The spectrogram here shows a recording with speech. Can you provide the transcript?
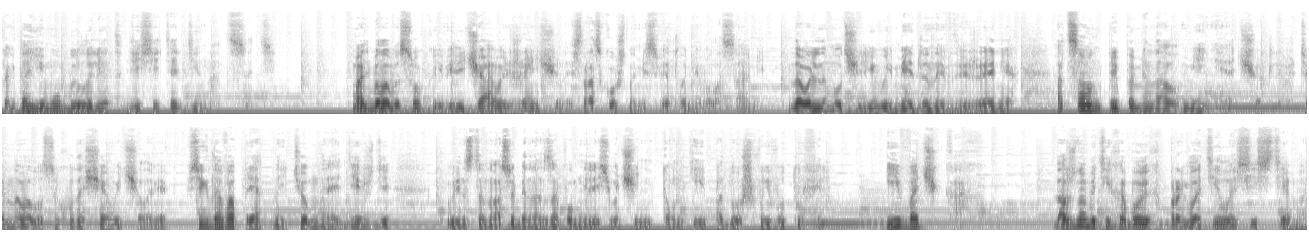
когда ему было лет 10-11. Мать была высокой, величавой женщиной с роскошными светлыми волосами, довольно молчаливой, медленной в движениях. Отца он припоминал менее отчетливо. Темноволосый худощавый человек, всегда в опрятной темной одежде. Уинстону особенно запомнились очень тонкие подошвы его туфель. И в очках. Должно быть, их обоих проглотила система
